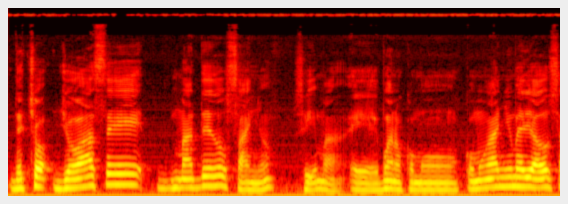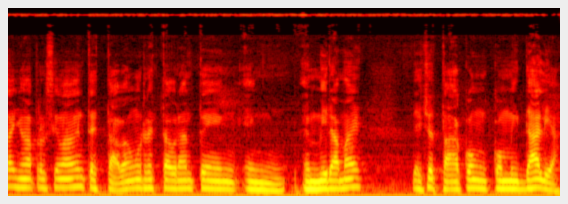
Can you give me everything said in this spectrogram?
De hecho, yo hace más de dos años, sí, más, eh, bueno, como, como un año y medio a dos años aproximadamente, estaba en un restaurante en, en, en Miramar. De hecho, estaba con, con Migdalia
